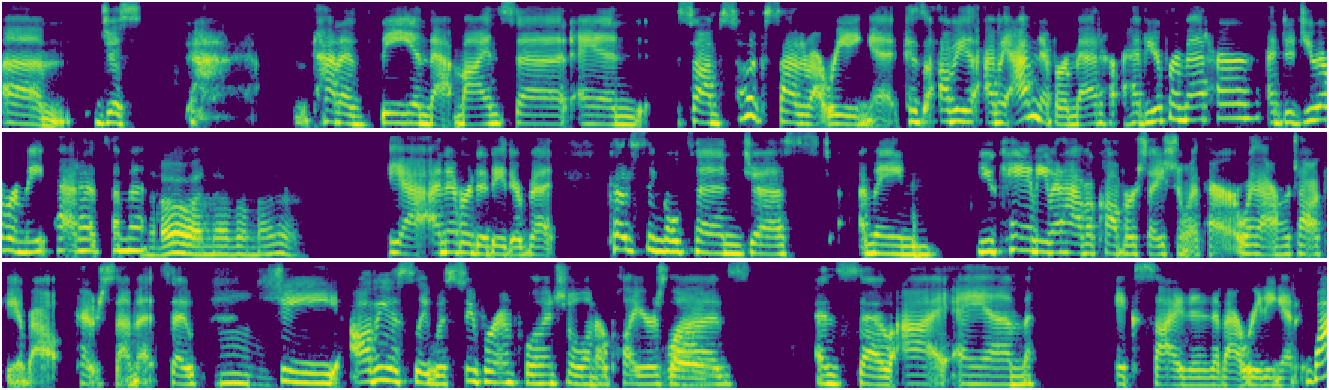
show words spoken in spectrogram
um just kind of be in that mindset and so i'm so excited about reading it because obviously i mean i've never met her have you ever met her Uh, did you ever meet pat head summitt no, I never met her. yeah i never did either but coach singleton just i mean you can't even have a conversation with her without her talking about coach summitt so Mm. she obviously was super influential in her players' Right. lives. And so I am excited about reading it. Why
